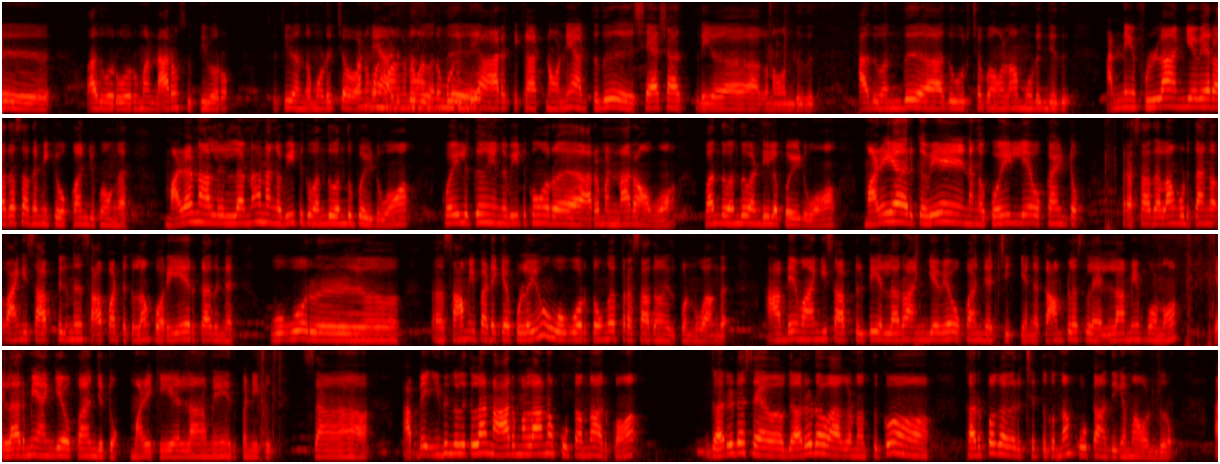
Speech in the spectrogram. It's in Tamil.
அது ஒரு ஒரு மணி நேரம் சுற்றி வரும். சுற்றி வந்து முடிச்ச உடனே அடுத்தது வந்து முடிஞ்சு ஆரத்தி காட்டின உடனே அடுத்தது சேஷாத்ரி ஆகணும் வந்தது. அது வந்து அது உற்சவம்லாம் முடிஞ்சுது. அன்னைய ஃபுல்லாக அங்கேயே ரத சதமிக்கு உக்காந்துக்கோங்க. மழை நாள் இல்லைன்னா நாங்கள் வீட்டுக்கு வந்து வந்து போயிடுவோம். கோயிலுக்கும் எங்கள் வீட்டுக்கும் ஒரு அரை மணி நேரம் ஆகும். வந்து வந்து வண்டியில் போயிடுவோம். மழையாக இருக்கவே நாங்கள் கோயில்லே உக்காந்துட்டோம். பிரசாதம்லாம் கொடுத்தாங்க. வாங்கி சாப்பிட்டுக்கின்னு சாப்பாட்டுக்கெல்லாம் குறையே இருக்காதுங்க. ஒவ்வொரு சாமி படைக்கக்குள்ளேயும் ஒவ்வொருத்தவங்க பிரசாதம் இது பண்ணுவாங்க. அப்படியே வாங்கி சாப்பிட்டுக்கிட்டு எல்லாரும் அங்கேயே உட்காந்துச்சு எங்கள் காம்ப்ளெக்ஸில் எல்லாமே போனோம். எல்லாருமே அங்கேயே உட்காந்துட்டோம் மழைக்கு எல்லாமே இது பண்ணிட்டு. சா அப்படியே இதுங்களுக்கெல்லாம் நார்மலான கூட்டம் தான் இருக்கும். கருட சே கருட வாகனத்துக்கும் கற்பக விருட்சத்துக்கும் தான் கூட்டம் அதிகமாக வந்துடும்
